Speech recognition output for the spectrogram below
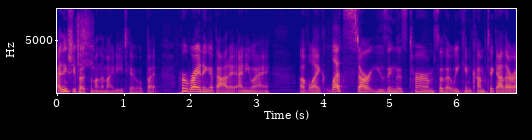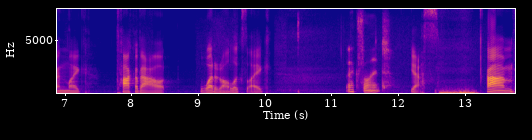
I think she posts them on the Mighty too, but her writing about it anyway, of like, let's start using this term so that we can come together and like talk about what it all looks like. Excellent. Yes. Um,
